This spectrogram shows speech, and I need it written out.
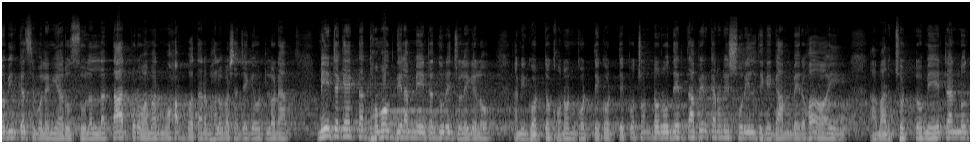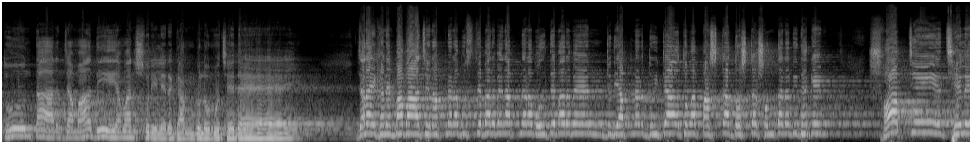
নবীর কাছে বলেন, ইয়া রসুল আল্লাহ তারপরও আমার মোহাব্বত আর ভালোবাসা জেগে উঠল না। মেয়েটাকে একটা ধমক দিলাম, মেয়েটা দূরে চলে গেল। আমি গর্ত খনন করতে করতে প্রচণ্ড রোদের তাপের কারণে শরীর থেকে গাম বের হয়। আমার ছোট্ট মেয়েটা নতুন তার জামা দিয়ে আমার শরীরের গামগুলো মুছে দেয়। যারা এখানে বাবা আছেন, আপনারা বুঝতে পারবেন, আপনারা বলতে পারবেন, যদি আপনার দুইটা অথবা পাঁচটা, দশটা সন্তানাদি থাকে সবচেয়ে ছেলে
